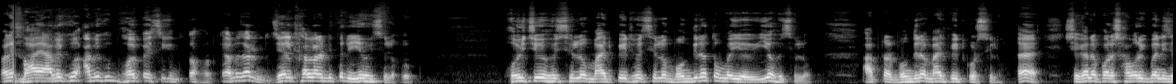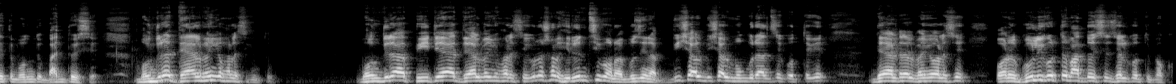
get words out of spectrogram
মানে ভাই, আমি খুব আমি খুব ভয় পেয়েছি কিন্তু তখন। কেন জানেন? জেল খেলার ভিতরে ইয়ে হয়েছিল খুব। হইচই হয়েছিল, মারপিট হয়েছিল বন্দিরা তো ইয়ে ইয়ে হয়েছিল। আপনার বন্দিরা মারপিট করছিল হ্যাঁ? সেখানে পরে সামরিক বাহিনী যেতে বন্ধু বাধ্য হয়েছে। বন্দিরা দেয়াল ভেঙে ফেলেছে কিন্তু। বন্দিরা পিটে দেয়াল ভেঙে ফেলেছে, এগুলো সব হিরঞ্চি মনে হয় বুঝি না? বিশাল বিশাল মুগুর আনছে থেকে দেয়াল টেয়াল ভেঙে ফেলেছে, পরে গুলি করতে বাধ্য হয়েছে জেল কর্তৃপক্ষ।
